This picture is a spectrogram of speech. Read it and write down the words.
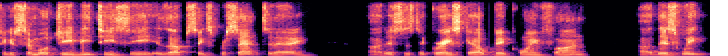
ticker symbol GBTC is up 6% today. Uh, this is the Grayscale Bitcoin Fund. Uh, this week,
